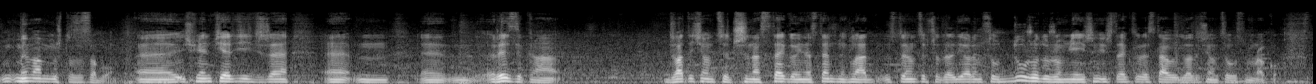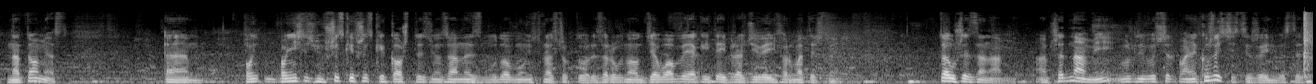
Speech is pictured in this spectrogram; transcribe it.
My mamy już to ze sobą. E, śmiem twierdzić, że e, m, e, ryzyka 2013 i następnych lat stojące przed Eliorem są dużo, dużo mniejsze niż te, które stały w 2008 roku. Natomiast um, ponieśliśmy wszystkie, wszystkie koszty związane z budową infrastruktury, zarówno oddziałowej, jak i tej prawdziwej informatycznej. To już jest za nami. A przed nami możliwość czerpania korzyści z tychże inwestycji.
